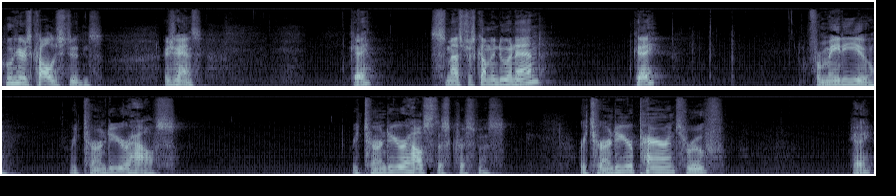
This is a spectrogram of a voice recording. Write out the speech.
who here is college students? Raise your hands. Okay. Semester's coming to an end. Okay. From me to you. Return to your house. Return to your house this Christmas. Return to your parents' roof. Okay?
